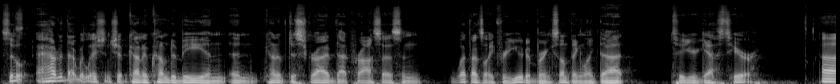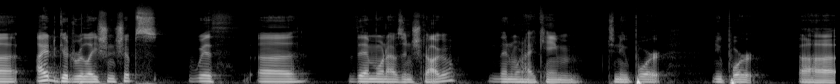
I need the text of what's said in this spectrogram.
So, how did that relationship kind of come to be, and and kind of describe that process and what that's like for you to bring something like that to your guests here? Uh, I had good relationships with uh, them when I was in Chicago. And then when I came to Newport, Newport, uh,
